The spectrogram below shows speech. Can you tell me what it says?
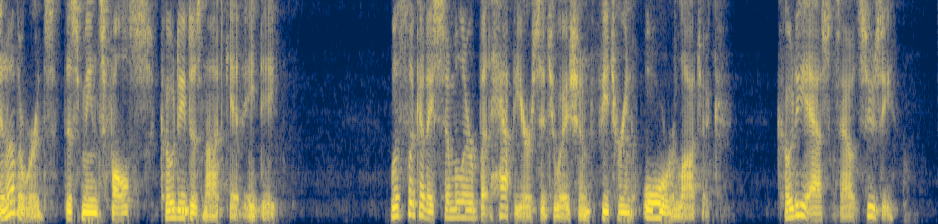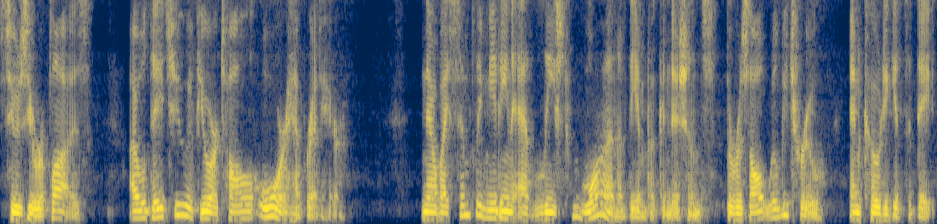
In other words, this means false, Cody does not get a date. Let's look at a similar but happier situation featuring OR logic. Cody asks out Susie. Susie replies, I will date you if you are tall or have red hair. Now by simply meeting at least one of the input conditions, the result will be true and Cody gets a date.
